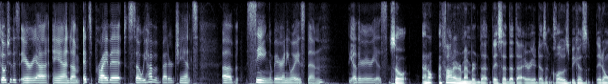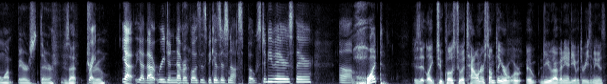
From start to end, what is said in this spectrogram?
go to this area and um, it's private. So we have a better chance of seeing a bear anyways than the other areas. So I don't. I thought I remembered that they said that that area doesn't close because they don't want bears there. Is that true? Right. true? Yeah, yeah, that region never Okay. closes because there's not supposed to be bears there. Um, What? is it like too close to a town or something, or, or uh, do you have any idea what the reasoning is?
